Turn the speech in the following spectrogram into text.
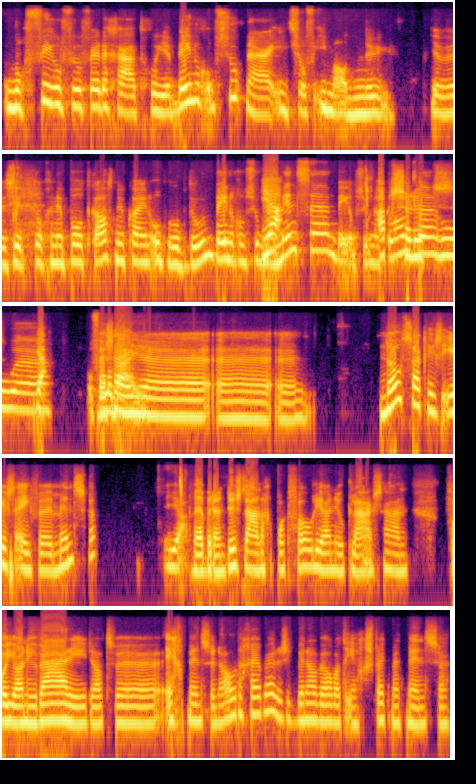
nog veel, veel verder gaat groeien. Ben je nog op zoek naar iets of iemand nu? Je, we zitten toch in een podcast, nu kan je een oproep doen. Ben je nog op zoek naar mensen? Ben je op zoek naar Absoluut. klanten? Hoe, ja. Of we zijn, uh, uh, noodzaak is eerst even mensen. Ja. We hebben een dusdanige portfolio nu klaarstaan voor januari dat we echt mensen nodig hebben. Dus ik ben al wel wat in gesprek met mensen.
